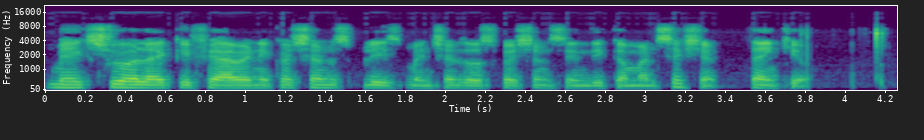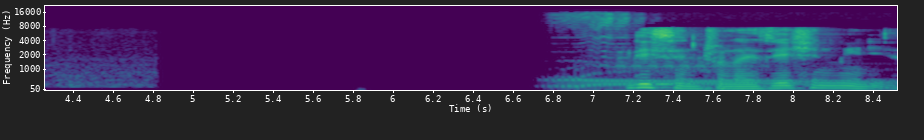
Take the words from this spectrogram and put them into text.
make sure like if you have any questions please mention those questions in the comment section. Thank you. Decentralization Media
